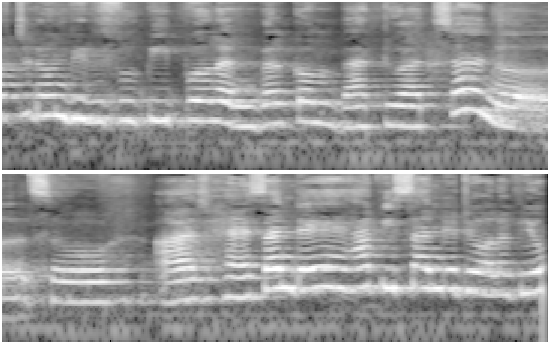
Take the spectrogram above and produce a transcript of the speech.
afternoon beautiful people and welcome back to our channel so आज है Sunday happy Sunday to all of you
